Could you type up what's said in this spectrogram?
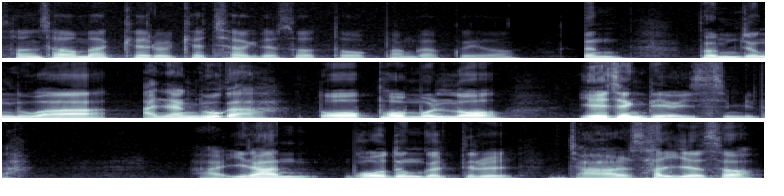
선사음악회를 개최하게 돼서 더욱 반갑고요. 범정루와 안양루가 또 보물로 예정되어 있습니다. 아, 이러한 모든 것들을 잘 살려서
